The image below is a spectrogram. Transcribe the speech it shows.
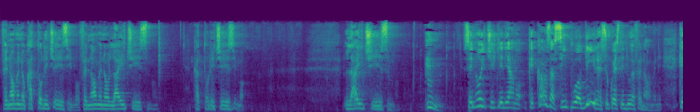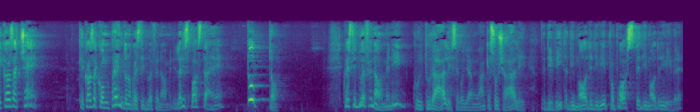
fenomeno cattolicesimo, fenomeno laicismo, cattolicesimo, laicismo. Se noi ci chiediamo che cosa si può dire su questi due fenomeni, che cosa c'è che cosa comprendono questi due fenomeni? La risposta è tutto. Questi due fenomeni culturali, se vogliamo, anche sociali, di vita, di modi di vivere, proposte di modi di vivere,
